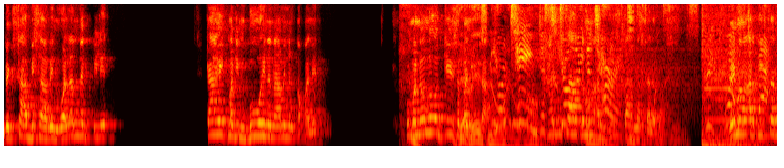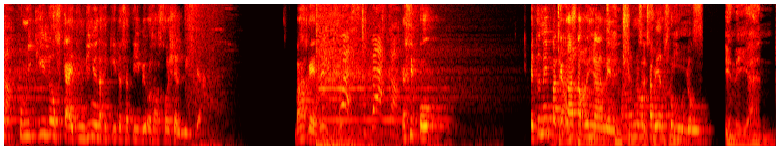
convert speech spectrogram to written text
Nagsabi sa amin, walang nagpilit. Kahit maging buhay na namin ng kapalit. Kung manonood kayo sa balita, no halos lahat ng mga artista nasa labas. May mga artista na kumikilos kahit hindi nyo nakikita sa TV o sa social media. Bakit? Kasi po, ito na yung pagkakataon namin para naman kami ang tumulong. In the end,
